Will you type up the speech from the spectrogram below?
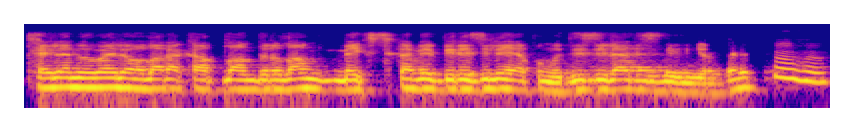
telenovela olarak adlandırılan Meksika ve Brezilya yapımı diziler izleniyordu. Hı hı.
